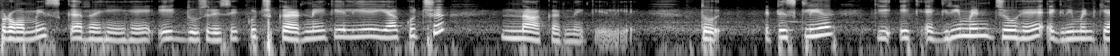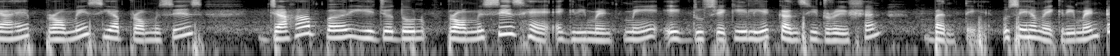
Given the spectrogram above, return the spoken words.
प्रॉमिस कर रहे हैं एक दूसरे से कुछ करने के लिए या कुछ ना करने के लिए। तो इट इज़ क्लियर कि एक एग्रीमेंट जो है एग्रीमेंट क्या है? प्रॉमिस या प्रोमिस जहाँ पर ये जो दोनों प्रोमिस हैं एग्रीमेंट में एक दूसरे के लिए कंसिड्रेशन बनते हैं उसे हम एग्रीमेंट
